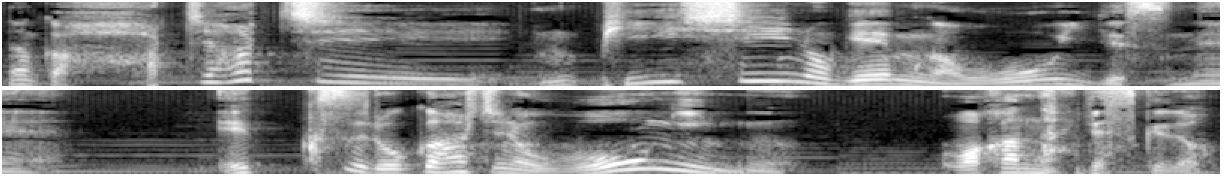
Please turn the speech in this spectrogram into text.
なんか88、PC のゲームが多いですね。X68 のウォーニング、わかんないですけど、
